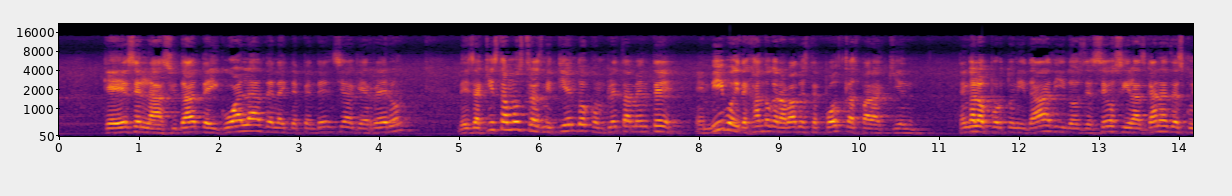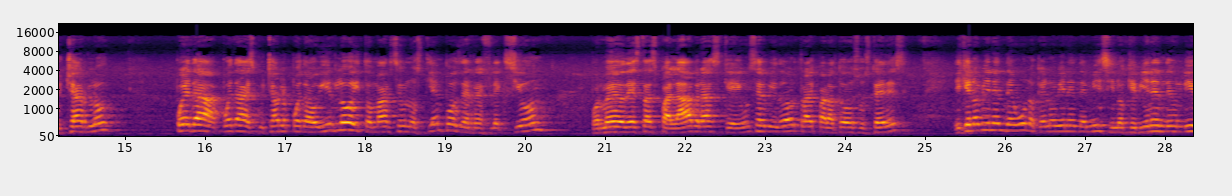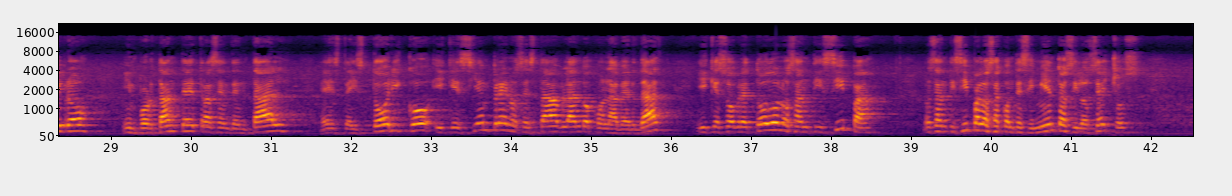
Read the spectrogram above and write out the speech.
que es en la ciudad de Iguala de la Independencia Guerrero. Desde aquí estamos transmitiendo completamente en vivo y dejando grabado este podcast para quien tenga la oportunidad y los deseos y las ganas de escucharlo, pueda, pueda escucharlo, pueda oírlo y tomarse unos tiempos de reflexión por medio de estas palabras que un servidor trae para todos ustedes y que no vienen de uno, que no vienen de mí, sino que vienen de un libro importante, trascendental, este, histórico y que siempre nos está hablando con la verdad y que sobre todo nos anticipa, nos anticipa los acontecimientos y los hechos.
